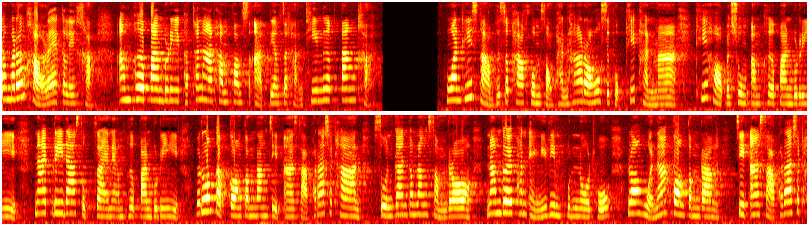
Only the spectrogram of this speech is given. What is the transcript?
เรามาเริ่มข่าวแรกกันเลยค่ะอำเภอปานบุรีพัฒนาทำความสะอาดเตรียมสถานที่เลือกตั้งค่ะ วันที่ 3 พฤษภาคม 2566 ที่ผ่านมา ที่หอประชุมอำเภอปานบุรี นายปรีดาสุขใจในอำเภอปานบุรี ร่วมกับกองกำลังจิตอาสาพระราชทาน ศูนย์การกำลังสำรอง นำโดยพันเอกนิรินปุณโนทก รองหัวหน้ากองกำลัง จิตอาสาพระราชท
